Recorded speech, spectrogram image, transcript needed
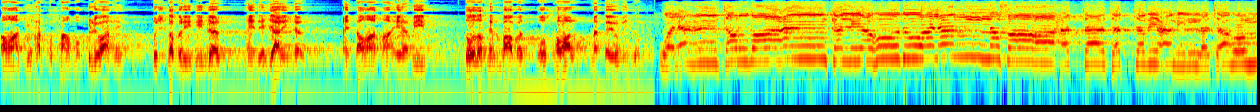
توهان کي حق سان موڪليو آهي خوشخبری ڏيندڙ ۽ ڏيجاريندڙ ۽ توهان کان اي حبيب دوزخن بابت ڪو سوال نہ ڪيو ويندو ولن ترضى عنك اليهود ولا حتى تتبع ملتهم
